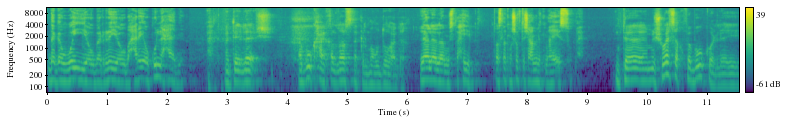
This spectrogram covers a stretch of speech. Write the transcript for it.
ده جوية وبرية وبحرية وكل حاجة. ما تقلقش أبوك هيخلص لك الموضوع ده. لا لا لا مستحيل. أنت أصلك ما شفتش عملت معايا إيه الصبح. أنت مش واثق في أبوك ولا إيه؟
